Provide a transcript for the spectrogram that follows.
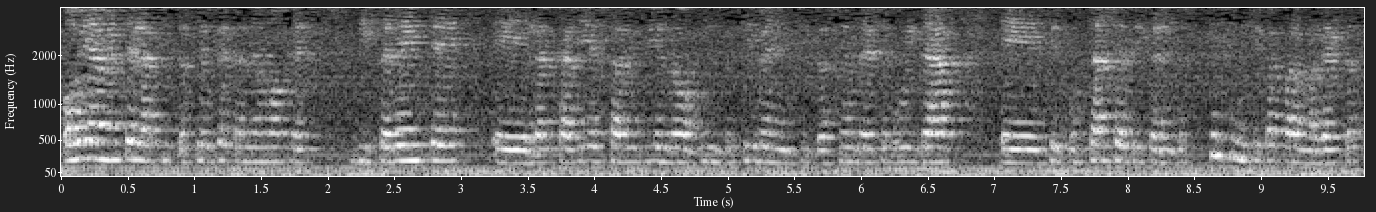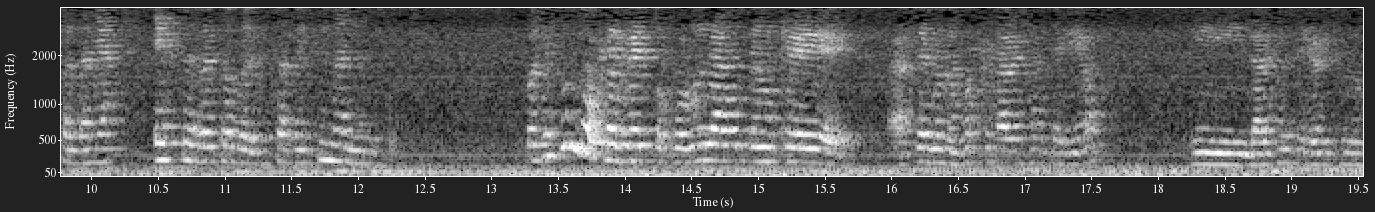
Obviamente la situación que tenemos es diferente, eh, la alcaldía está viviendo inclusive en situación de seguridad, eh, circunstancias diferentes. ¿Qué significa para Margarita Saldaña este reto regresar 21 años después? Pues es un doble reto. Por un lado tengo que hacerlo mejor que la vez anterior y la vez anterior hicimos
